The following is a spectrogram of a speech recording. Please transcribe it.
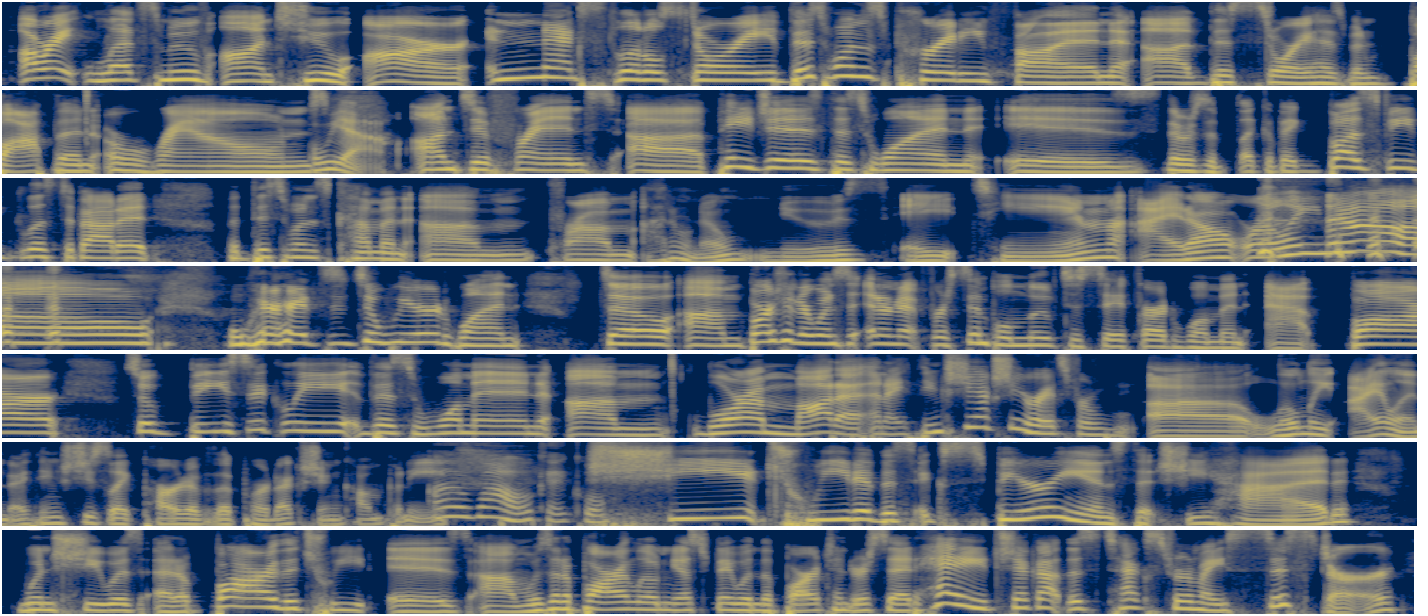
All right, let's move on to our next little story. This one's pretty fun. Uh, this story has been bopping around Oh yeah. on different uh, pages. This one is there's a like a big BuzzFeed list about it, but this one's coming um from I don't know News 18. I don't really know where it's it's a weird one. So, um, bartender wins the internet for simple move to safeguard woman at bar. So basically, this woman, um, Laura Mata, and I think she actually writes for uh, Lonely Island. I think she's like part of the production company Oh wow. Okay. Cool. she tweeted this experience that she had when she was at a bar. The tweet is um, was at a bar alone yesterday when the bartender said, "Hey, check out this text from my sister,"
